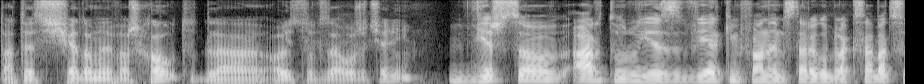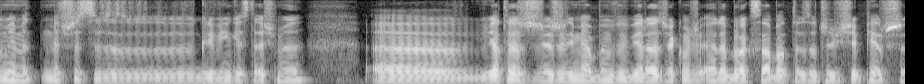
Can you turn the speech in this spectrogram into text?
A to jest świadomy wasz hołd dla ojców założycieli? Wiesz co, Artur jest wielkim fanem starego Black Sabbath. W sumie my, my wszyscy w, w Grieving jesteśmy. E, ja też, jeżeli miałbym wybierać jakąś erę Black Sabbath, to jest oczywiście pierwsze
